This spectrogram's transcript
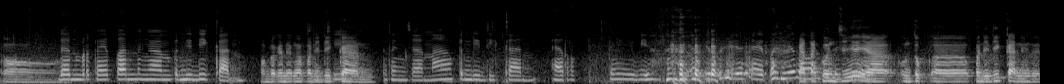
Oh, dan berkaitan dengan pendidikan. oh, berkaitan dengan Jadi, pendidikan. rencana pendidikan RP biasanya gitu ya kaitannya Kata kuncinya ya untuk eh, pendidikan itu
